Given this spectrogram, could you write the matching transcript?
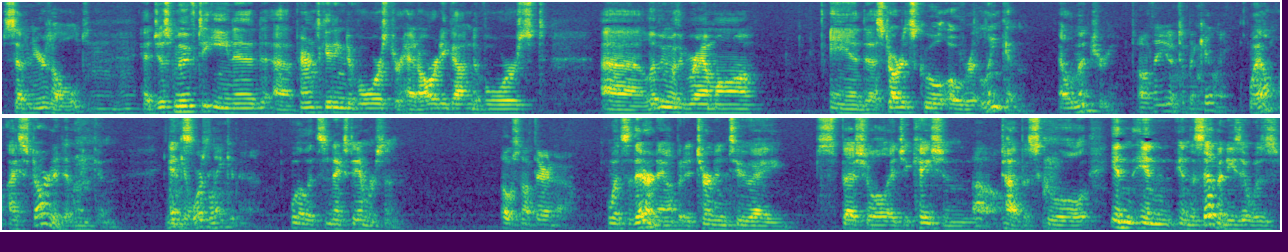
seven years old. Mm-hmm. Had just moved to Enid. Uh, parents getting divorced or had already gotten divorced. Uh, living with a grandma, and uh, started school over at Lincoln Elementary. Oh, I thought you went to McKinley. Well, I started at Lincoln. Lincoln, It's- where's Lincoln at? Well, it's next to Emerson. Oh, it's not there now. Well, it's there now, but it turned into a special education Oh. type of school. In in in the seventies, it was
